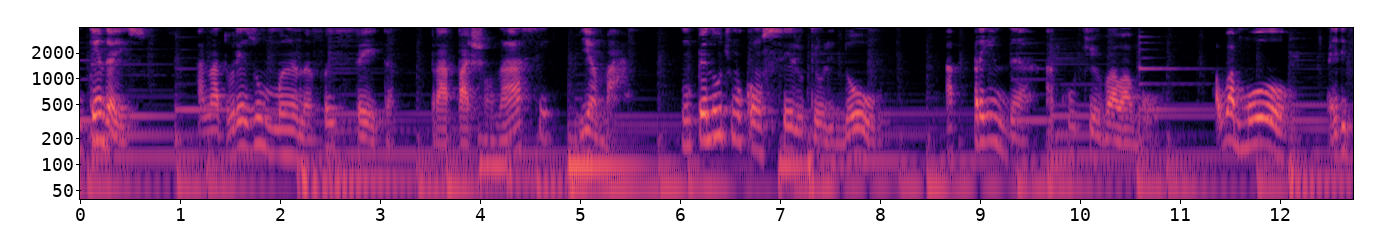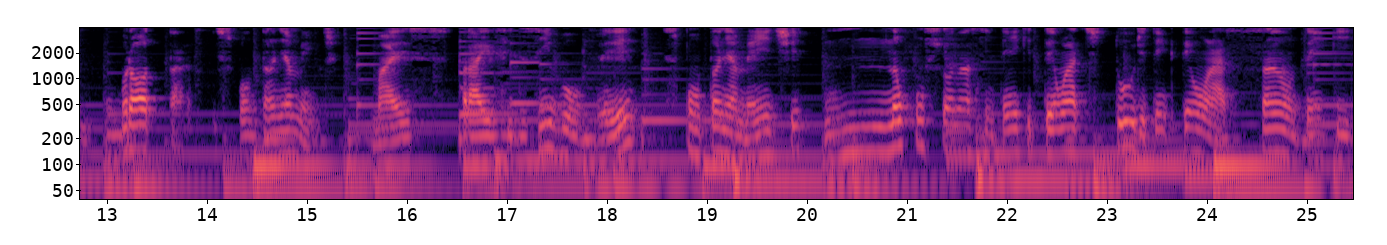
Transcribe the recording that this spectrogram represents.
Entenda isso. A natureza humana foi feita para apaixonar-se e amar. Um penúltimo conselho que eu lhe dou aprenda a cultivar o amor. O amor, ele brota espontaneamente, mas para ele se desenvolver espontaneamente não funciona assim. Tem que ter uma atitude, tem que ter uma ação, tem que,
